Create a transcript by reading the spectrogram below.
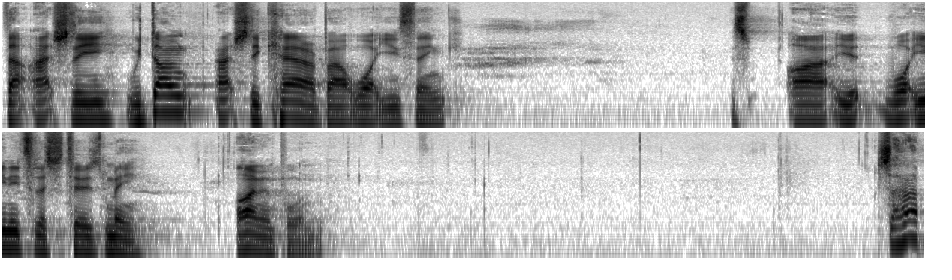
that actually we don't actually care about what you think. Uh, what you need to listen to is me. I'm important. So that,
